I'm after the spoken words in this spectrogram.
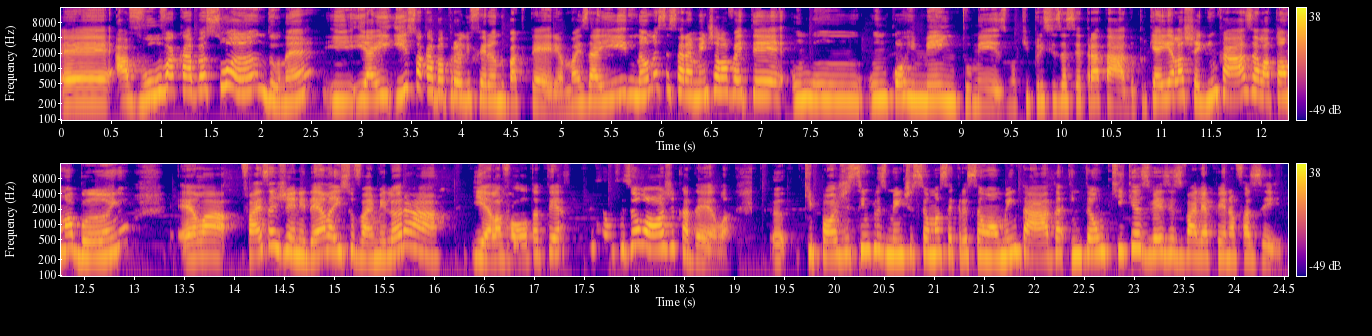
É, a vulva acaba suando, né? E, e, aí isso acaba proliferando bactéria, mas aí não necessariamente ela vai ter um, um, um, corrimento mesmo que precisa ser tratado, porque aí ela chega em casa, ela toma banho, ela faz a higiene dela, isso vai melhorar e ela volta a ter a secreção fisiológica dela, que pode simplesmente ser uma secreção aumentada. Então, o que, que às vezes vale a pena fazer?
